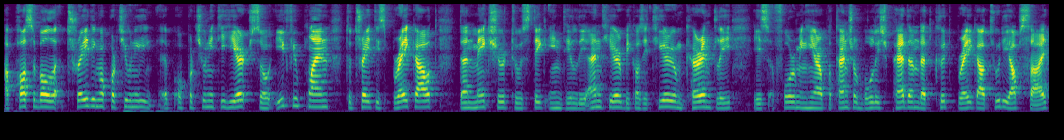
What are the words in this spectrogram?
a possible trading opportunity, opportunity here. So if you plan to trade this breakout, then make sure to stick until the end here because Ethereum currently is forming here a potential bullish pattern that could break out to the upside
